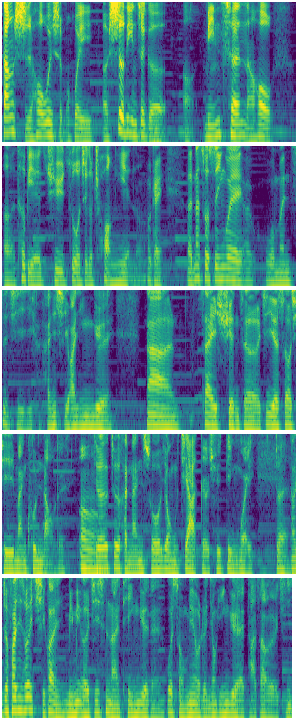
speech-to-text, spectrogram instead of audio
当时候为什么会呃设定这个呃名称，然后呃特别去做这个创业呢？OK，呃那时候是因为呃我们自己很喜欢音乐，那。在选择耳机的时候，其实蛮困扰的，嗯，就就很难说用价格去定位，对，然后就发现说，哎，奇怪，明明耳机是拿来听音乐的，为什么没有人用音乐来打造耳机？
